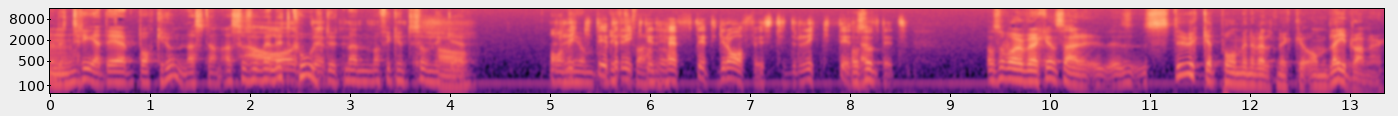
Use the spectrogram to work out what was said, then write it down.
inte, 3D-bakgrund nästan. Alltså så Ja, väldigt coolt det- ut men man fick ju inte så mycket Ja. aning om Riktigt, riktigt häftigt grafiskt. Riktigt Och så- häftigt. Och så var det verkligen så här, stuket påminner väldigt mycket om Blade Runner,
